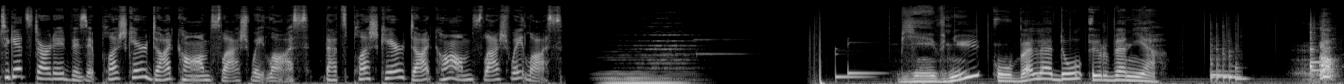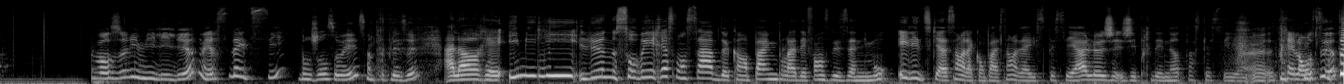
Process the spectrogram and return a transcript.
To get started, visit plushcare.com slash weight loss. That's plushcare.com slash weight loss. Bienvenue au Balado Urbania. Bonjour Émilie Lune, merci d'être ici. Bonjour Zoé, ça me fait plaisir. Alors, euh, Émilie Lune, sauvée responsable de campagne pour la défense des animaux et l'éducation à la compassion à la SPCA. Là, j'ai pris des notes parce que c'est un, un très long titre.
